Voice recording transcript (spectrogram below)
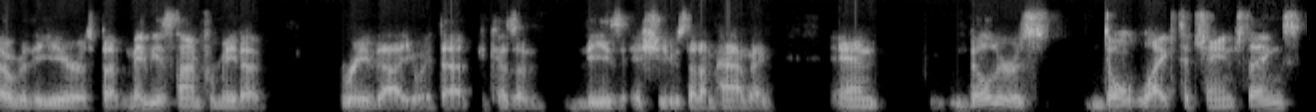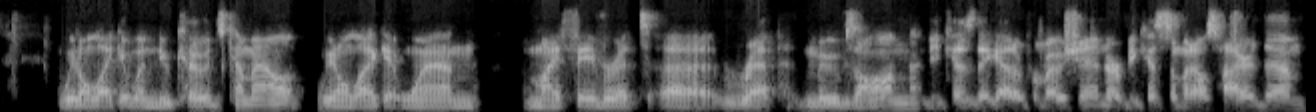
over the years, but maybe it's time for me to reevaluate that because of these issues that I'm having. And builders don't like to change things. We don't like it when new codes come out. We don't like it when my favorite uh, rep moves on because they got a promotion or because someone else hired them.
